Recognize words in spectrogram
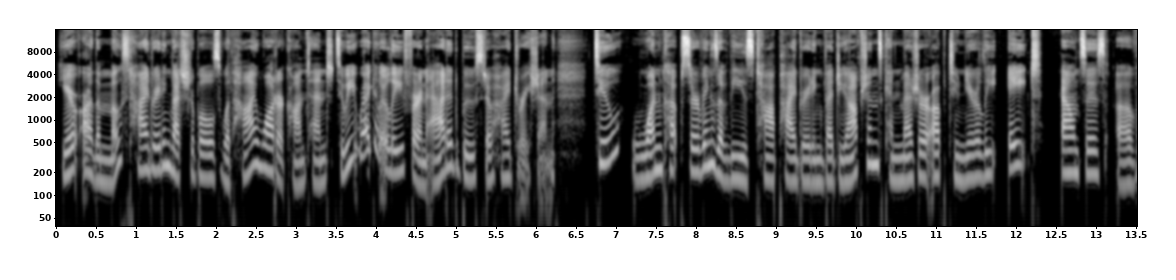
Here are the most hydrating vegetables with high water content to eat regularly for an added boost of hydration. Two one cup servings of these top hydrating veggie options can measure up to nearly eight ounces of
